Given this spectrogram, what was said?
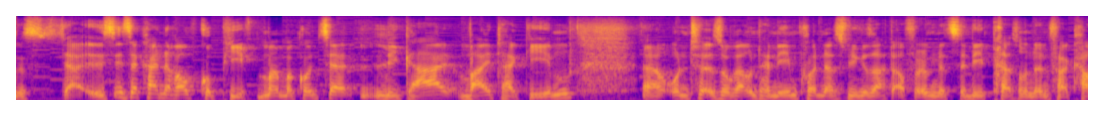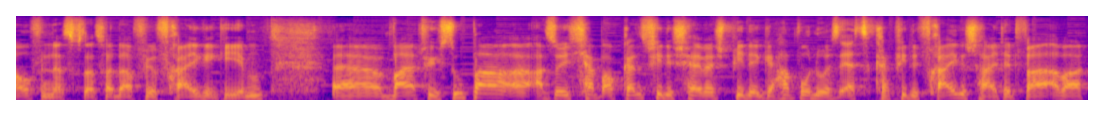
es, ja, es ist ja keine Raubkopie, man, man konnte es ja legal weitergeben äh, und sogar Unternehmen konnten das wie gesagt auf irgendeine CD pressen und dann verkaufen, das, das war dafür freigegeben. Äh, war natürlich super. Äh, also ich habe auch ganz viele Shareware-Spiele gehabt, wo nur das erste Kapitel freigeschaltet war, aber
